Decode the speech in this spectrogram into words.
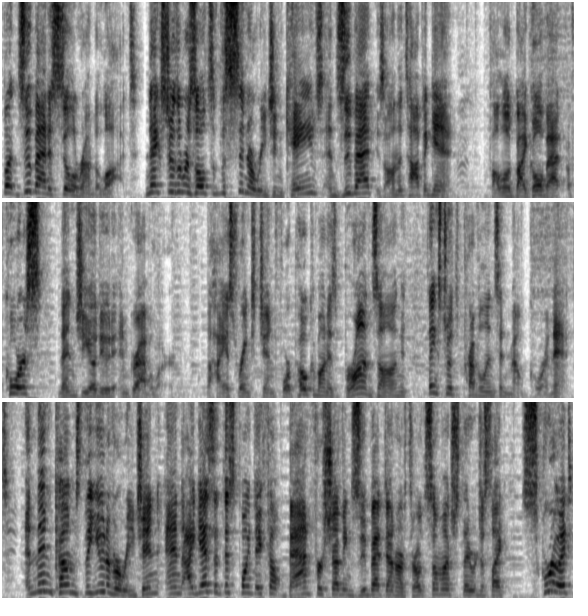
but Zubat is still around a lot. Next are the results of the Sinnoh region caves, and Zubat is on the top again, followed by Golbat, of course, then Geodude and Graveler. The highest ranked Gen 4 Pokemon is Bronzong, thanks to its prevalence in Mount Coronet. And then comes the Unova region, and I guess at this point they felt bad for shoving Zubat down our throats so much, they were just like, screw it,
